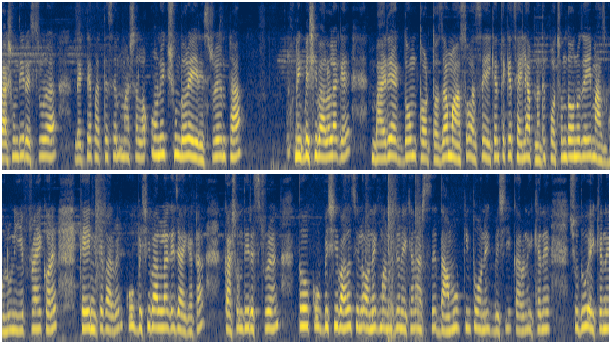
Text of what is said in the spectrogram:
কাসুন্দি রেস্তোরাঁ দেখতে পারতেছেন মার্শাল্লাহ অনেক সুন্দর এই রেস্টুরেন্টটা অনেক বেশি ভালো লাগে। বাইরে একদম তরতাজা মাছও আছে। এখান থেকে চাইলে আপনাদের পছন্দ অনুযায়ী মাছগুলো নিয়ে ফ্রাই করে খেয়ে নিতে পারবেন। খুব বেশি ভালো লাগে জায়গাটা, কাসন্দি রেস্টুরেন্ট তো খুব বেশি ভালো ছিল। অনেক মানুষজন এখানে আসছে। দামও কিন্তু অনেক বেশি। কারণ এখানে শুধু এখানে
